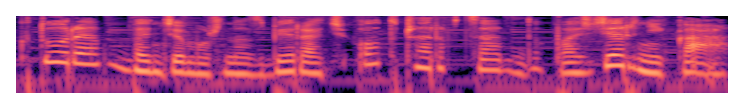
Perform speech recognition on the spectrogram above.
które będzie można zbierać od czerwca do października.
